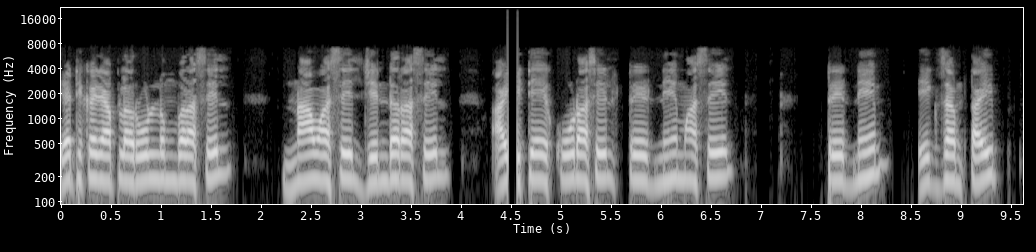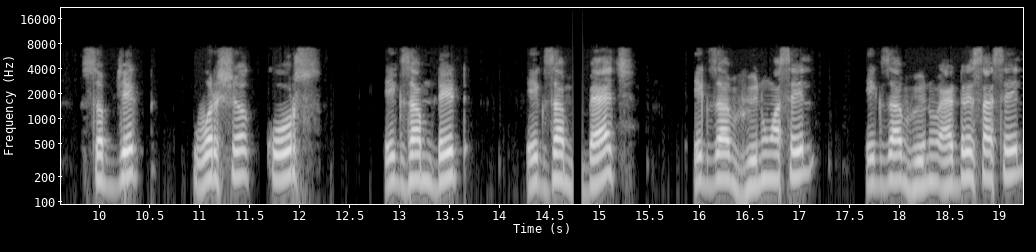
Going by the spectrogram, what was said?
या ठिकाणी आपला रोल नंबर असेल नाव असेल जेंडर असेल आय टी आय कोड असेल ट्रेड नेम असेल trade name exam type subject वर्ष course exam date exam batch exam venue असेल एक्झाम व्हेन्यू ॲड्रेस असेल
